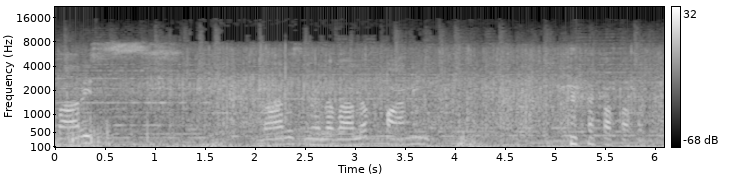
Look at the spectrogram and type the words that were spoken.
बारिश बारिश में लगा लो पानी।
